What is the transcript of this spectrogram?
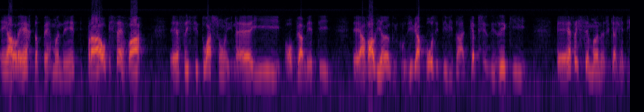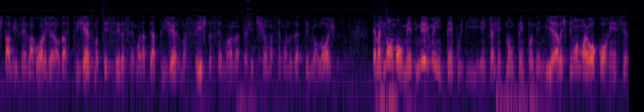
em alerta permanente para observar essas situações, né? E, obviamente, é, avaliando, inclusive, a positividade. Porque é preciso dizer que é, essas semanas que a gente está vivendo agora, Geraldo, da 33ª semana até a 36ª semana, que a gente chama semanas epidemiológicas, elas normalmente, mesmo em tempos de, em que a gente não tem pandemia, elas têm uma maior ocorrência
